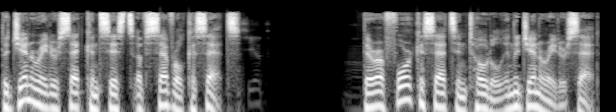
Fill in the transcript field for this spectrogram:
The generator set consists of several cassettes. There are four cassettes in total in the generator set.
